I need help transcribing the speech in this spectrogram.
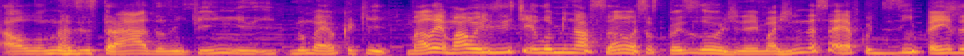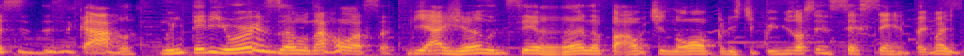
Ao, nas estradas, enfim. E, numa época que mal e mal existe a iluminação, essas coisas hoje, né? Imagina nessa época o desempenho desse, desse carro. No interiorzão, na roça. Viajando de Serrana pra Altinópolis, tipo, em 1960. Imagina,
